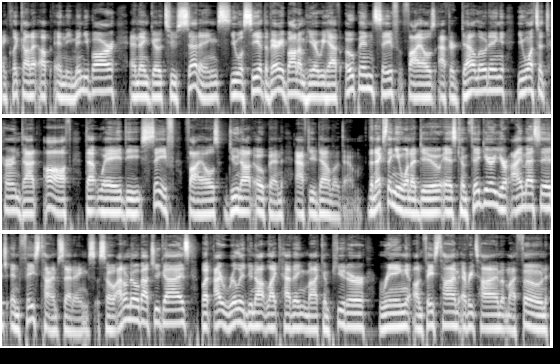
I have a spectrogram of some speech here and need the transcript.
and click on it up in the menu bar and then go to settings, you will see at the very bottom here we have open safe files after downloading. You want to turn that off. That way the safe files do not open after you download them. The next thing you want to do is configure your iMessage and FaceTime settings. So I don't know about you guys, but I really do not like having my computer ring on FaceTime every time my phone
